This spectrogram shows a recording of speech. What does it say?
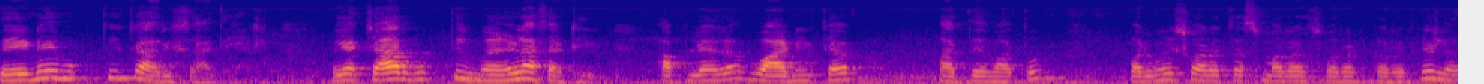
तेने मुक्ती चारी साधे या चार मुक्ती मिळण्यासाठी आपल्याला वाणीच्या माध्यमातून परमेश्वराचं स्मरण स्मरण करत गेलं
